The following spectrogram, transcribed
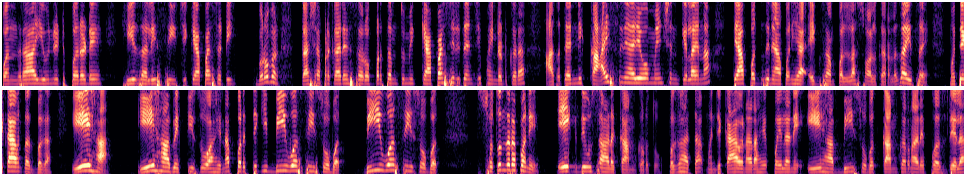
पंधरा युनिट पर डे ही झाली सी ची कॅपॅसिटी बरोबर? तशा प्रकारे सर्वप्रथम तुम्ही कॅपॅसिटी त्यांची फाइंड आउट करा. आता त्यांनी काय सिनेरिओ मेन्शन केलाय ना त्या पद्धतीने आपण ह्या एक्झाम्पलला सॉल्व्ह करायला जायचंय. मग ते काय म्हणतात बघा? ए हा ए हा व्यक्ती जो आहे ना प्रत्येकी बी व सी सोबत बी व सी सोबत स्वतंत्रपणे एक दिवसाआड काम करतो. बघा आता म्हणजे काय होणार आहे? पहिल्याने ए हा बी सोबत काम करणार आहे फर्स्ट डेला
